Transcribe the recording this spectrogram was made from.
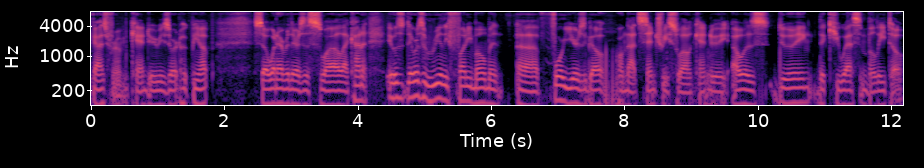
Guys from Kandui Resort hooked me up. So whenever there's a swell, I kind of it was there was a really funny moment uh, four years ago on that Century swell in Kandui. I was doing the QS in Bolito,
